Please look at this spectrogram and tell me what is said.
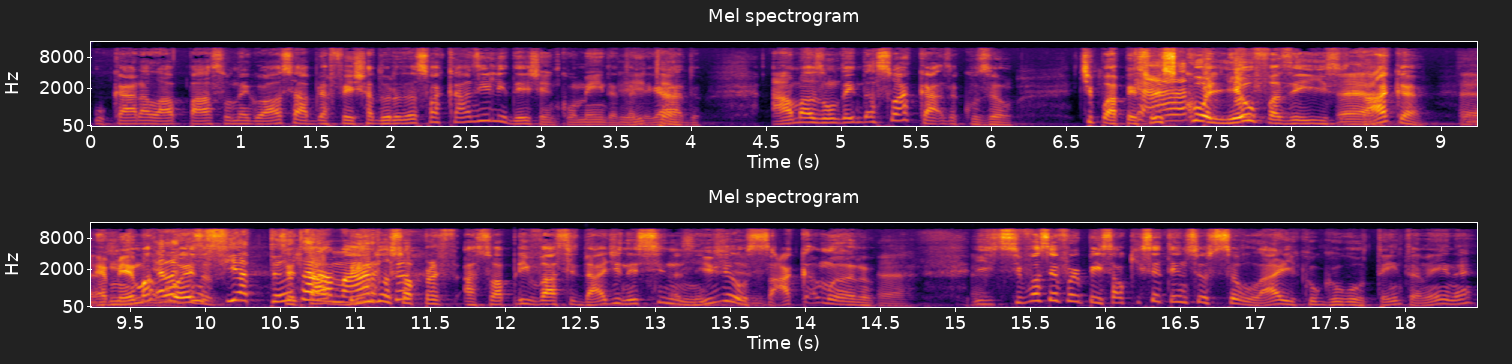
o cara lá passa o negócio, abre a fechadura da sua casa e ele deixa a encomenda, tá Eita. ligado? Amazon dentro da sua casa, cuzão. Tipo, a pessoa Cara- escolheu fazer isso, É. saca? É, a mesma Ela coisa. confia tanto Você tá na abrindo marca. a sua, a sua privacidade nesse nível, saca, mano? É, E se você for pensar o que você tem no seu celular e que o Google tem também, né?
